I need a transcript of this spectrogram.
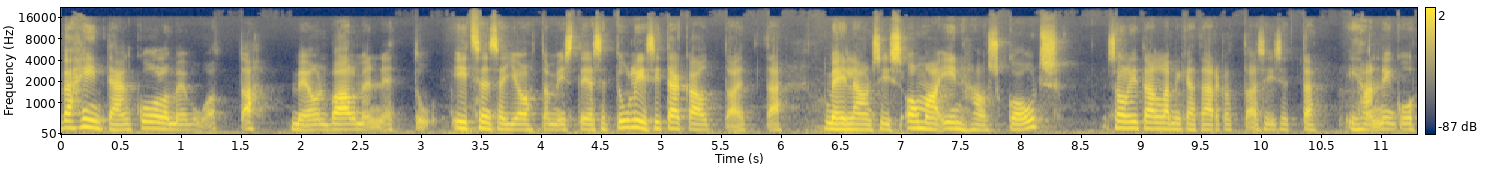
vähintään kolme vuotta me on valmennettu itsensä johtamista ja se tuli sitä kautta, että meillä on siis oma in-house coach, Solitalla, mikä tarkoittaa siis, että ihan niin kuin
